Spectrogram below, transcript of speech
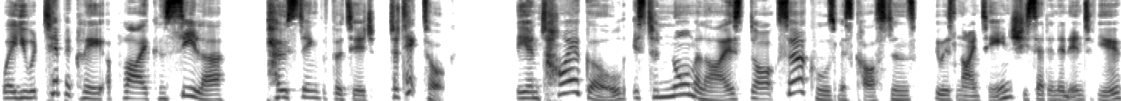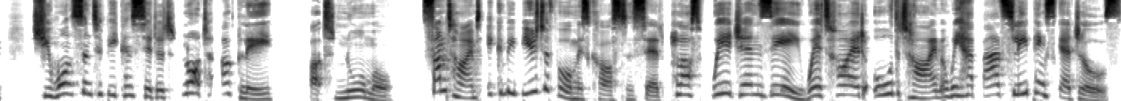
where you would typically apply concealer, posting the footage to TikTok. The entire goal is to normalize dark circles, Miss Carstens, who is 19, she said in an interview. She wants them to be considered not ugly, but normal. Sometimes it can be beautiful, Miss Carstens said. Plus, we're Gen Z. We're tired all the time and we have bad sleeping schedules.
